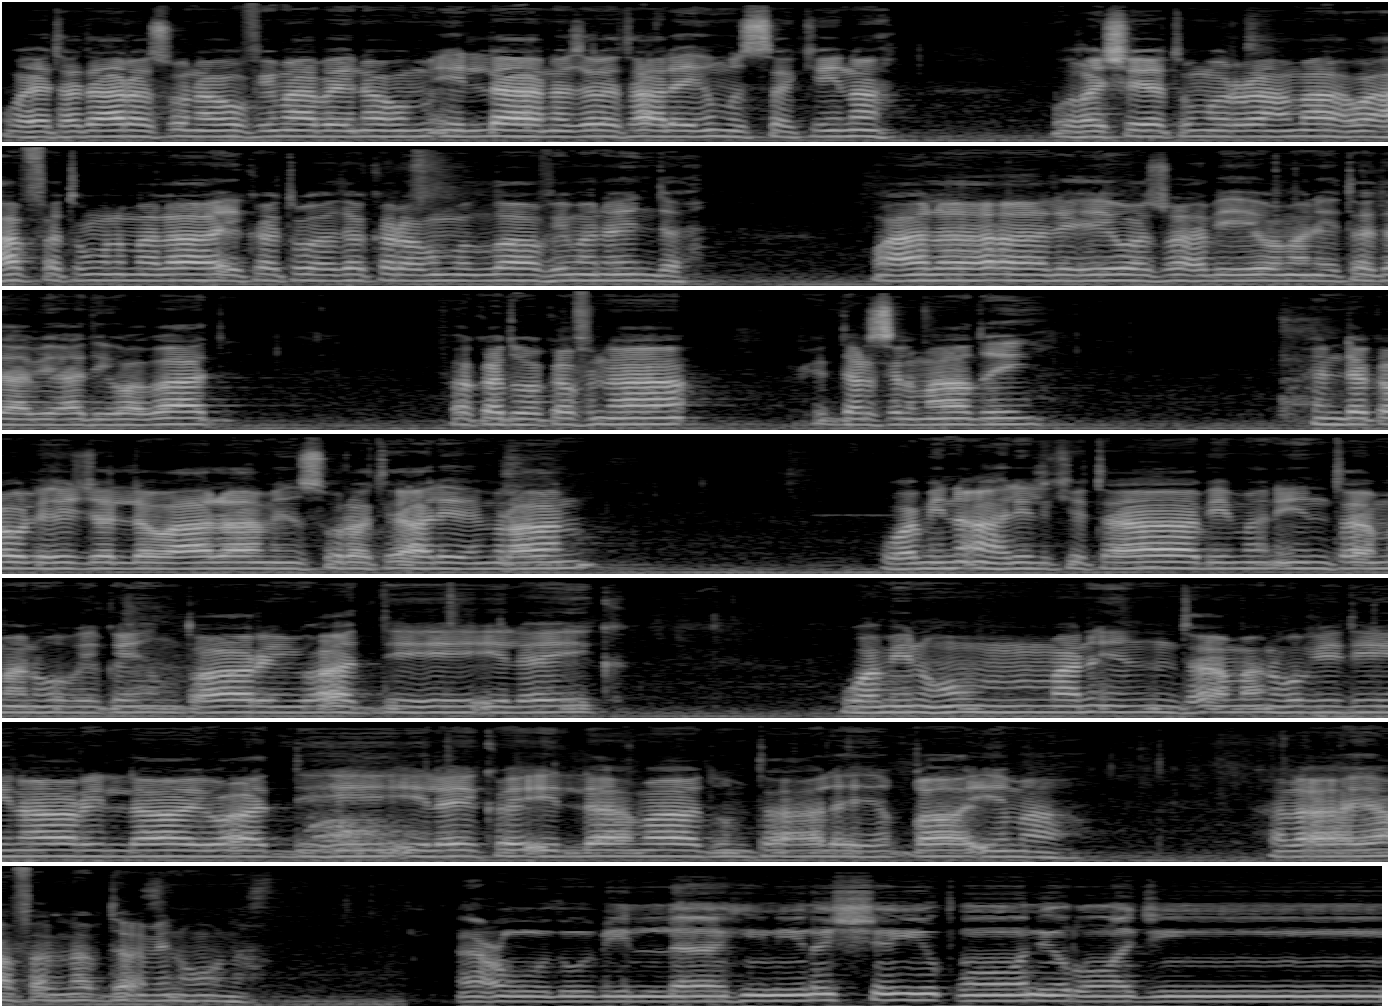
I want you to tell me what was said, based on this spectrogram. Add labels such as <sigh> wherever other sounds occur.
ويتدارسونه فيما بينهم إلا نزلت عليهم السكينة وغشيتهم الرحمة وحفتهم الملائكة وذكرهم الله في من عنده وعلى آله وصحبه ومن اهتدى بهدي وبعد. فقد وقفنا في الدرس الماضي عند قوله جل وعلا من سورة آل عمران ومن أهل الكتاب من إن تأمنه بقنطار يؤديه إليك. ومنهم من إن تأمنه بدينار لا يؤديه إليك إلا ما دمت عليه قائما. الآية فلنبدأ من هنا. أعوذ بالله من الشيطان الرجيم.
